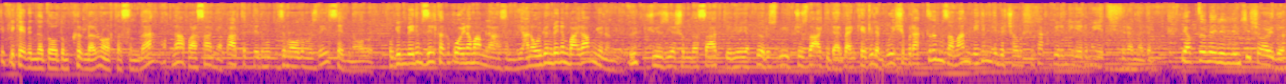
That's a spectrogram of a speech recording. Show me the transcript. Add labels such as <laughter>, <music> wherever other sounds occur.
Çiftlik evinde doğdum kırların ortasında. Ne yaparsan yap artık dedi bu bizim oğlumuz değil senin oğlun. O gün benim zil takıp oynamam lazımdı. Yani o gün benim bayram günümdü. 300 yaşında saat geliyor yapıyoruz bir 300 daha gider ben kefilim. Bu işi bıraktığım zaman benim gibi çalışacak birini yerime yetiştiremedim. Yaptığım en ilginç iş oydu.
